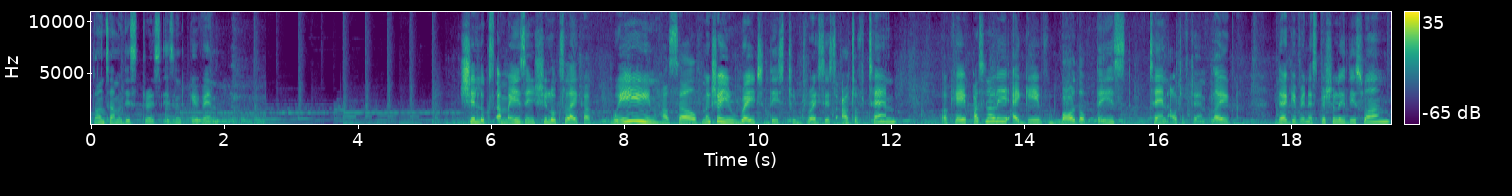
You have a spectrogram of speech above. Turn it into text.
Don't tell me this dress isn't given. She looks amazing. She looks like a queen herself. Make sure you rate these two dresses out of 10. Okay, personally, I give both of these 10 out of 10. Like, they're given, especially this one.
